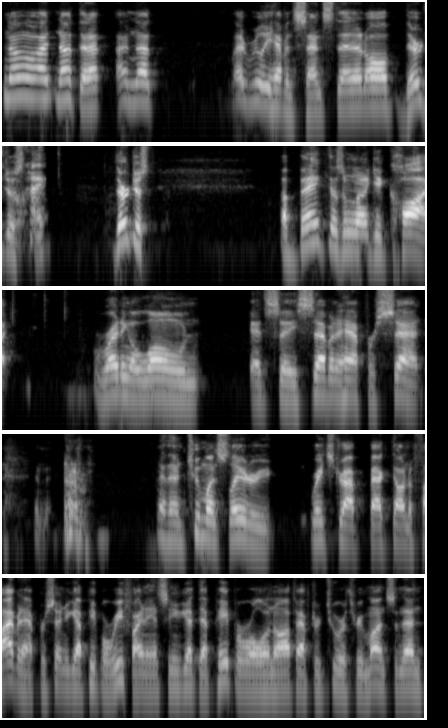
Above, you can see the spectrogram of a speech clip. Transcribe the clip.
no, I, not that I, I'm not. I really haven't sensed that at all. They're just Okay. they're just a bank doesn't want to get caught writing a loan at say seven and a half percent, and then two months later rates drop back down to five and a half percent. You got people refinancing. You got that paper rolling off after two or three months, and then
